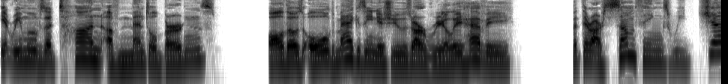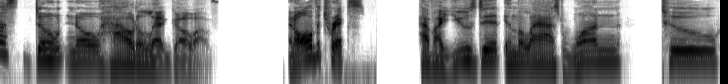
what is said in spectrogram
it removes a ton of mental burdens. All those old magazine issues are really heavy. But there are some things we just don't know how to let go of. And all the tricks have I used it in the last one, two,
